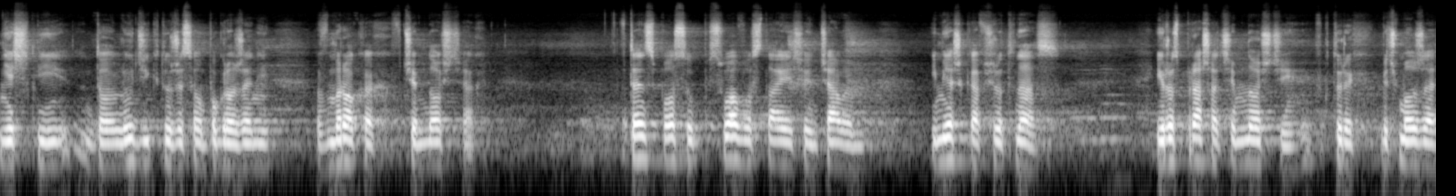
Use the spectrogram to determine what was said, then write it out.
nieśli do ludzi, którzy są pogrążeni w mrokach, w ciemnościach. W ten sposób Słowo staje się ciałem i mieszka wśród nas i rozprasza ciemności, w których być może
